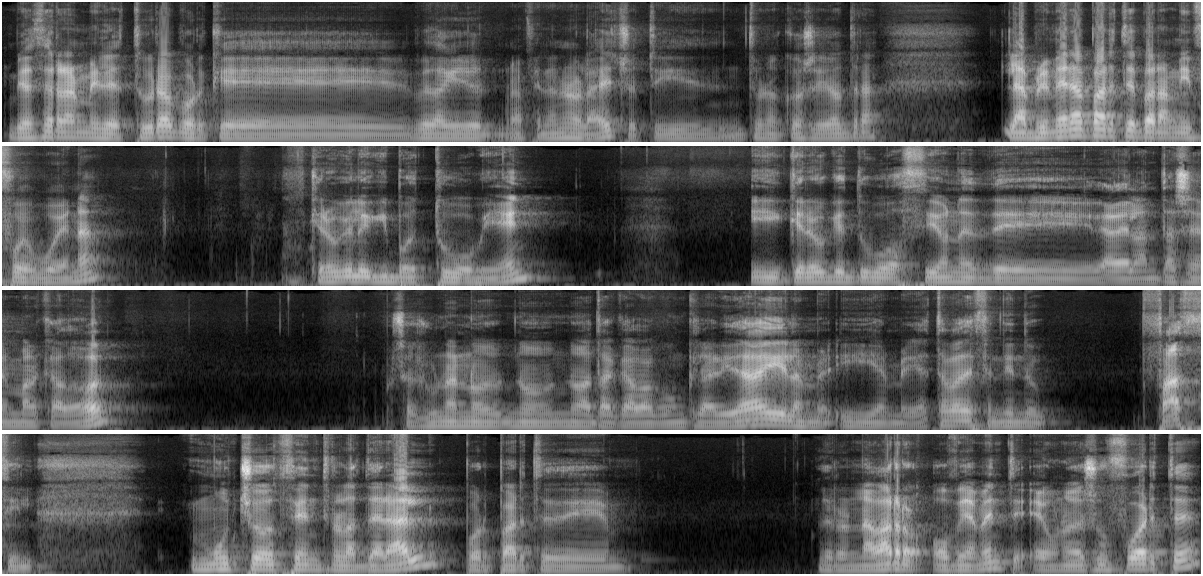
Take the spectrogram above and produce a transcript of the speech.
Voy a cerrar mi lectura porque es verdad que yo al final no la he hecho, estoy entre una cosa y otra. La primera parte para mí fue buena. Creo que el equipo estuvo bien. Y creo que tuvo opciones de, de adelantarse en el marcador. O sea, una no, no- no atacaba con claridad y el, y Almería estaba defendiendo fácil. Mucho centro lateral por parte de, de los navarros, obviamente, es uno de sus fuertes,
